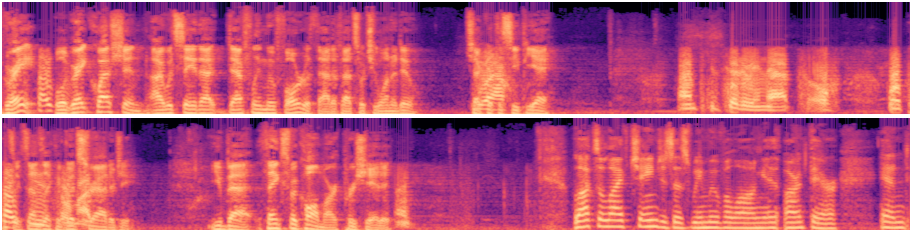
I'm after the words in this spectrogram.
Great. Well, great question. I would say that definitely move forward with that if that's what you want to do. Check Yeah. with the CPA. I'm considering that. So, well, thank It sounds you like a so good much. strategy. You bet. Thanks for the call, Mark. Appreciate it. Lots of life changes as we move along, eh, aren't there? And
